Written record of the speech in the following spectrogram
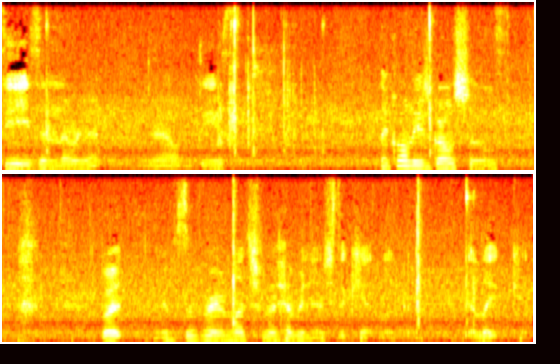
these and the yeah, these they call these girl shells, but it's a very much of a heaviness they can't look at. Like.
